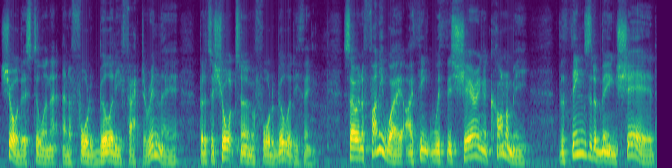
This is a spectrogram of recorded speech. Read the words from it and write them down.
sure, there's still an, an affordability factor in there, but it's a short term affordability thing. So, in a funny way, I think with this sharing economy, the things that are being shared,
